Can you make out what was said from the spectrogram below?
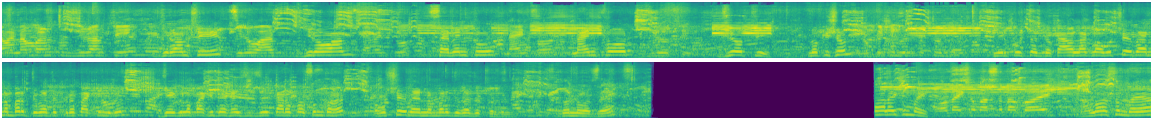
আমার নাম্বার হচ্ছে zero one three zero one three zero one zero one seven two seven two nine four nine four zero three. Zero three. Location? Mirpur চোদ্দ কারও লাগলে অবশ্যই ভাইয়ের নাম্বারে যোগাযোগ করে পাখি নেবেন। যেগুলো পাখি দেখাইছে যদি কারও পছন্দ হয় অবশ্যই ভাইয়ের নাম্বারে যোগাযোগ করবেন। ধন্যবাদ ভাই। ওয়ালাইকুম ভাই। ওয়ালাইকুম আসসালাম ভাই। ভালো আছেন ভাইয়া?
